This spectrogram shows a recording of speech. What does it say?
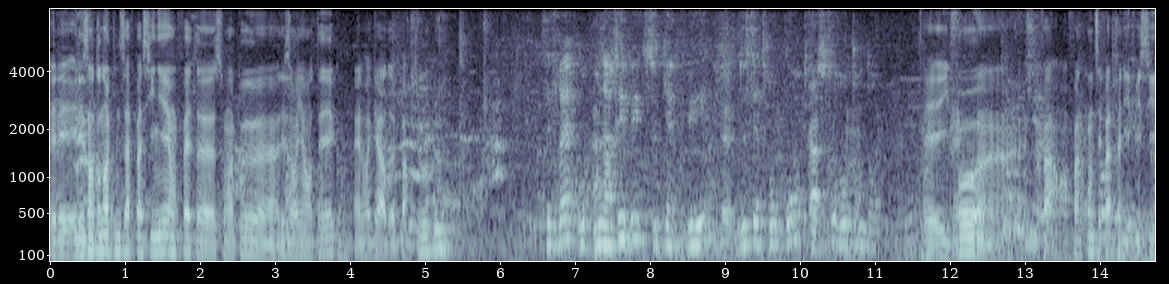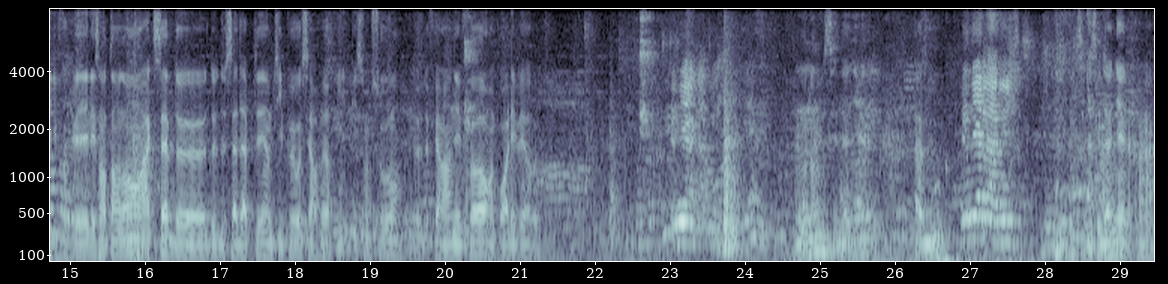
et, les, entendants qui ne savent pas signer, en fait, euh, sont un peu désorientés. Elles regardent partout. C'est vrai, on, a rêvé de ce café, de cette rencontre sourd-entendant. Et il faut, euh, enfin, en fin de compte, c'est pas très difficile. Il faut que les, entendants acceptent de, s'adapter un petit peu aux serveurs qui, sont sourds, de, faire un effort pour aller vers eux. Mon nom, c'est Daniel Abouk. C'est Daniel, voilà.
